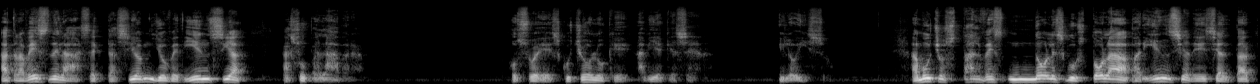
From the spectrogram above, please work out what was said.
a través de la aceptación y obediencia a su palabra. Josué escuchó lo que había que hacer y lo hizo. A muchos tal vez no les gustó la apariencia de ese altar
